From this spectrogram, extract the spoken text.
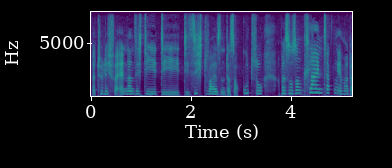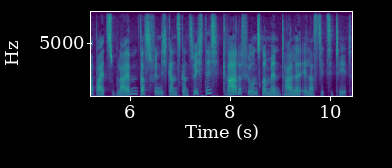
Natürlich verändern sich die, die, die Sichtweisen, das auch gut so, aber so, so einen kleinen Tacken immer dabei zu bleiben, das finde ich ganz, ganz wichtig, gerade für unsere mentale Elastizität.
